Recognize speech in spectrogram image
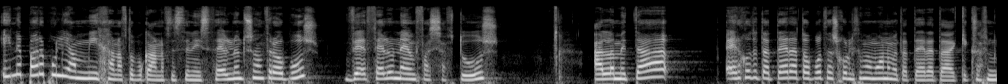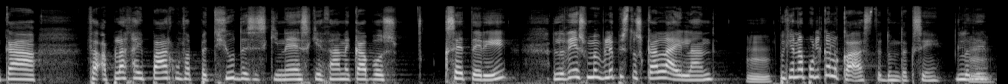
είναι πάρα πολύ αμήχανο αυτό που κάνουν αυτές τις ταινίες. Θέλουν τους ανθρώπους, δεν θέλουν έμφαση σε αυτούς, αλλά μετά έρχονται τα τέρατα, οπότε θα ασχοληθούμε μόνο με τα τέρατα και ξαφνικά θα, απλά θα υπάρχουν, θα πετιούνται σε σκηνές και θα είναι κάπως ξέτεροι. Δηλαδή, ας πούμε, βλέπεις το Skull Island, που είχε ένα πολύ καλό cast εντωμεταξύ. Δηλαδή,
